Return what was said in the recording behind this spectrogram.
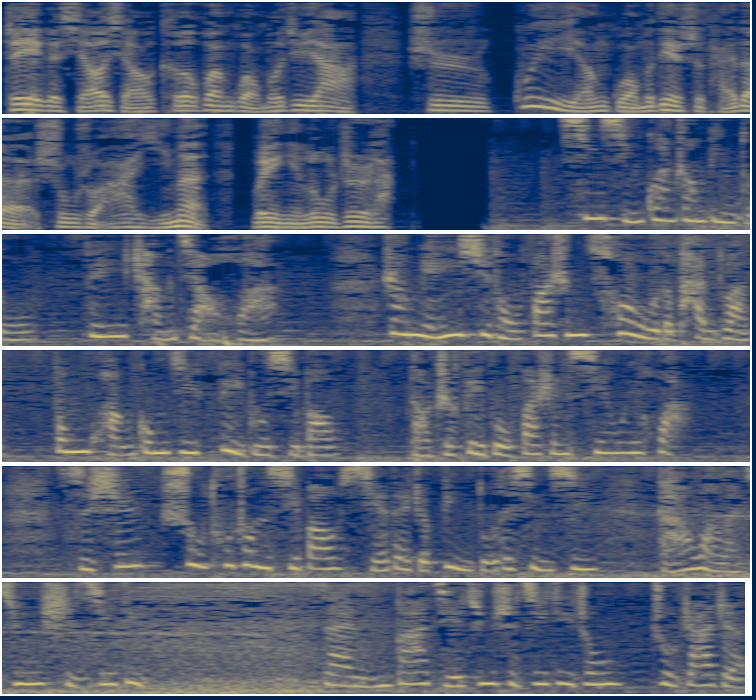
这个小小科幻广播剧呀，是贵阳广播电视台的叔叔阿姨们为你录制的。新型冠状病毒非常狡猾，让免疫系统发生错误的判断，疯狂攻击肺部细胞。导致肺部发生纤维化，此时树突状细胞携带着病毒的信息赶往了军事基地，在淋巴结军事基地中驻扎着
